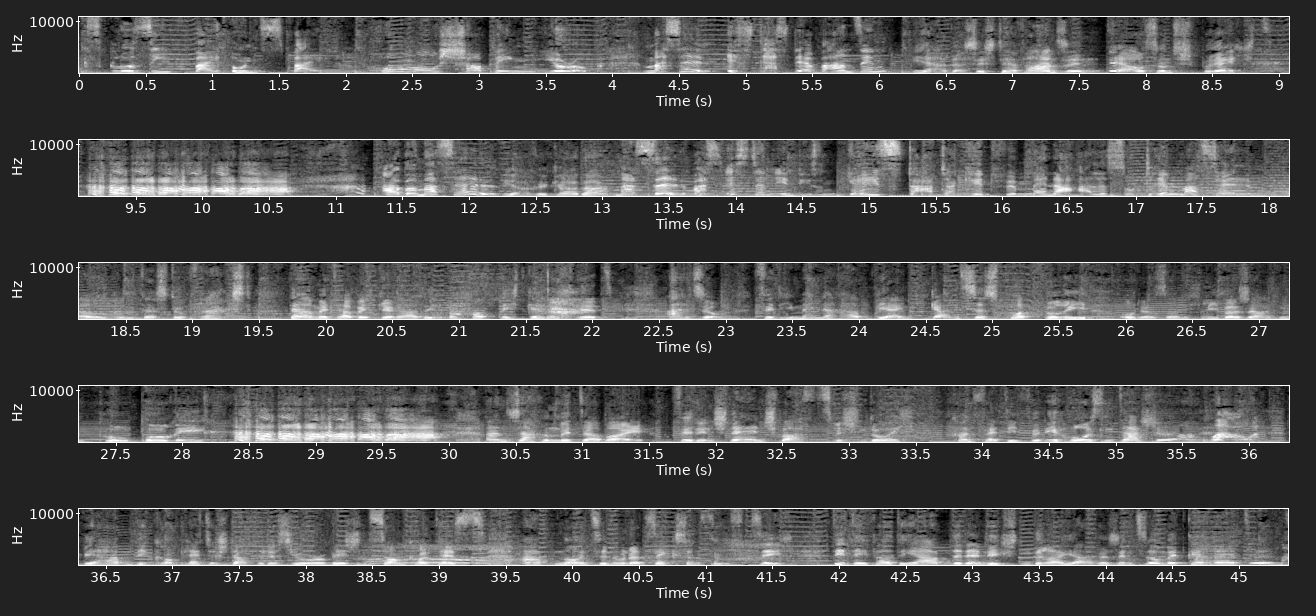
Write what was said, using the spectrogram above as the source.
exklusiv bei uns bei Homo Shopping Europe. Marcel, ist das der Wahnsinn? Ja, das ist der Wahnsinn, der aus uns spricht. Aber Marcel, Ja, Ricarda? Marcel, was ist denn in diesem Gay Starter Kit für Männer alles so drin, Marcel? Oh, gut, dass du fragst. Damit habe ich gerade überhaupt nicht gerechnet. Also, für die Männer haben wir ein ganzes Potpourri, oder soll ich lieber sagen Potpourri? An Sachen mit dabei. Für den schnellen Spaß zwischendurch, Konfetti für die Hosentasche. Oh, wow. Wir haben die komplette Staffel des Eurovision Song Contests ab 1956. Die DVD-Abende der nächsten drei Jahre sind somit gerettet.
